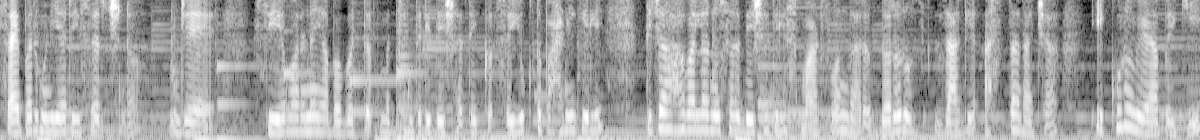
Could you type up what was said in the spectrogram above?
सायबर मीडिया रिसर्चनं म्हणजे सी एम आरनं याबाबत मध्यंतरी देशात एक संयुक्त पाहणी केली. तिच्या अहवालानुसार देशातील स्मार्टफोनधारक दररोज जागे असतानाच्या एकूण वेळापैकी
